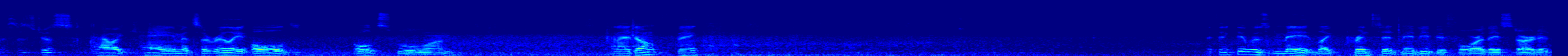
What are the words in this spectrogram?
this is just how it came. It's a really old, old school one. And I don't think I think it was made, like printed maybe before they started.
